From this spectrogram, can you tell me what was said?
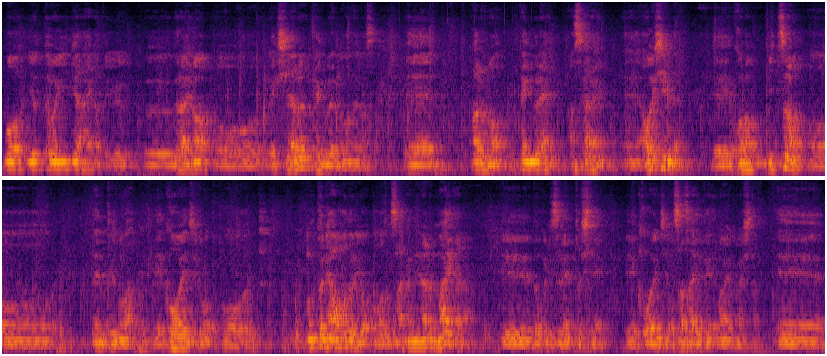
もう言ってもいいんじゃないかというぐらいの歴史ある天狗連でございます、えー、春の天狗連飛鳥連、えー、青い新連、えー、この3つの連というのは、えー、高円寺の本当に青踊りを盛んになる前から、えー、独立連として、えー、高円寺を支えてまいりました、え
